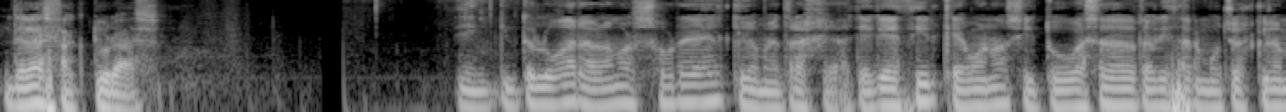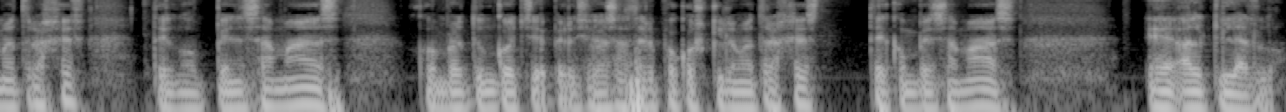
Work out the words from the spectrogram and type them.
de las facturas. Y en quinto lugar hablamos sobre el kilometraje. Aquí hay que decir que bueno, si tú vas a realizar muchos kilometrajes, te compensa más comprarte un coche, pero si vas a hacer pocos kilometrajes, te compensa más eh, alquilarlo.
